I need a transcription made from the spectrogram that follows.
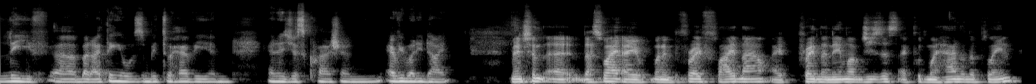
leave, uh, but I think it was a bit too heavy and and it just crashed and everybody died. mentioned uh, that's why i when I, before i fly now i pray in the name of jesus. I put my hand on the plane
